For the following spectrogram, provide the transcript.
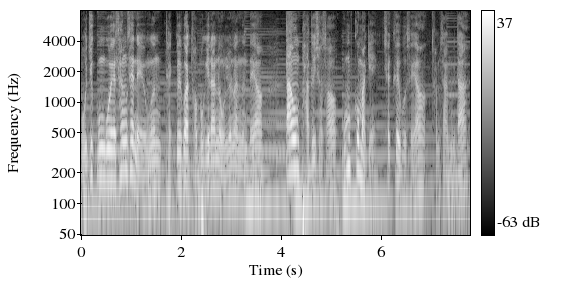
모집 공고의 상세 내용은 댓글과 더보기란에 올려놨는데요. 다운 받으셔서 꼼꼼하게 체크해 보세요. 감사합니다.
